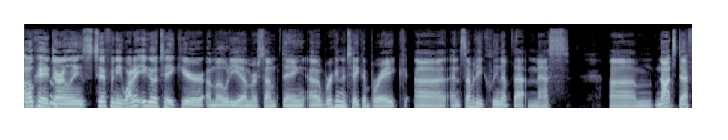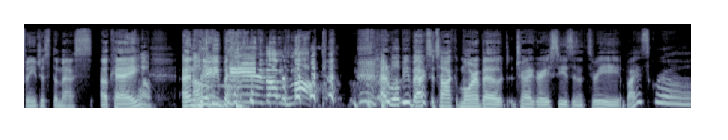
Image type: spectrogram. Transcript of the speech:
Okay, darlings. Tiffany, why don't you go take your Imodium or something? Uh, we're going to take a break uh, and somebody clean up that mess. Um, not Stephanie, just the mess. Okay? Oh. And we'll be back. and we'll be back to talk more about Drag Race season three. Bye, squirrel.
